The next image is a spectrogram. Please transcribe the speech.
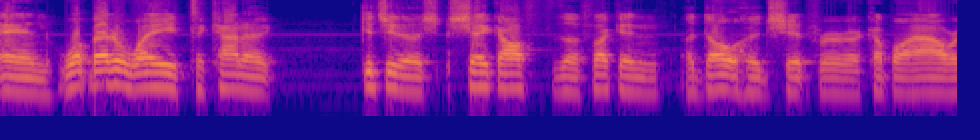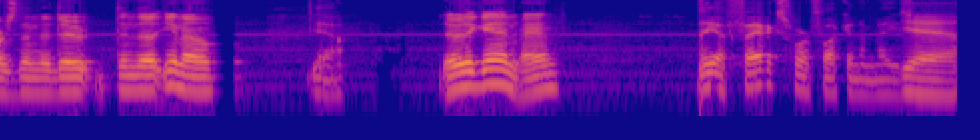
And what better way to kind of get you to sh- shake off the fucking adulthood shit for a couple of hours than to do than to you know Yeah. do it again, man. The effects were fucking amazing Yeah.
